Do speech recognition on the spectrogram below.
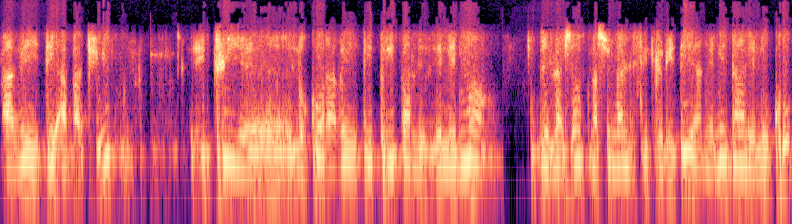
avait été abattu et puis euh, le corps avait été pris par les éléments de l'Agence nationale de sécurité et amené dans les locaux.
